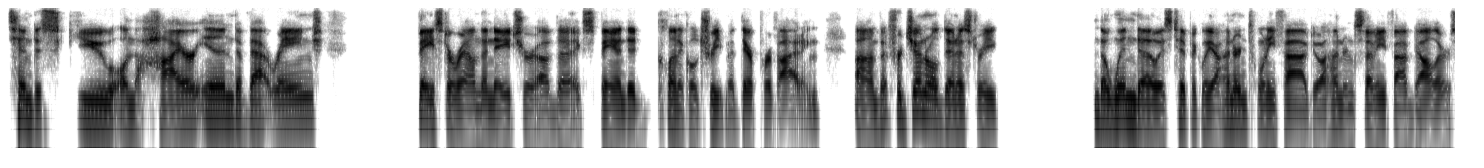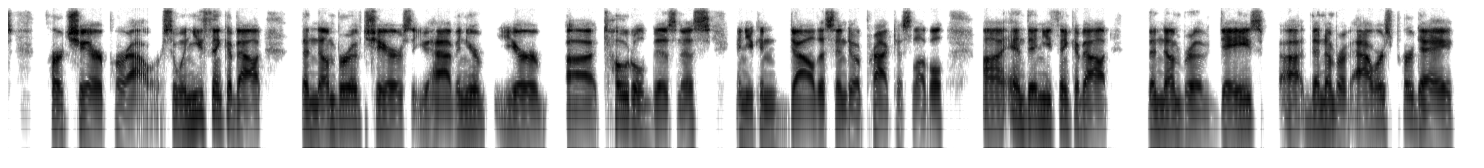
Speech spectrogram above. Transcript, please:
tend to skew on the higher end of that range based around the nature of the expanded clinical treatment they're providing. Um, but for general dentistry the window is typically 125 to 175 dollars per chair per hour. So when you think about the number of chairs that you have in your your uh, total business, and you can dial this into a practice level, uh, and then you think about the number of days, uh, the number of hours per day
